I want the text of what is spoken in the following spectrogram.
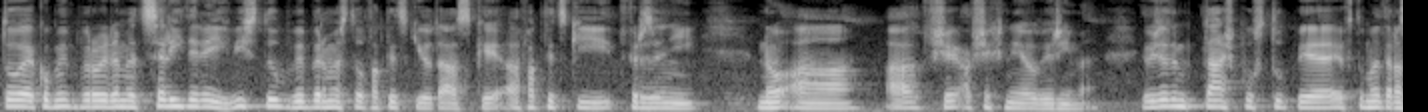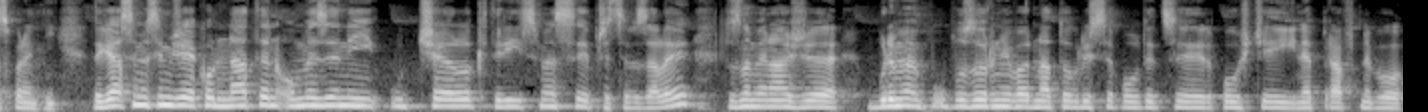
to jako my projdeme celý ten jejich výstup, vybereme z toho faktické otázky a faktické tvrzení, no a, a, vše, a všechny je ověříme. Jo, že ten náš postup je v tomhle transparentní. Takže já si myslím, že jako na ten omezený účel, který jsme si přece vzali, to znamená, že budeme upozorňovat na to, když se politici pouštějí nepravd nebo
